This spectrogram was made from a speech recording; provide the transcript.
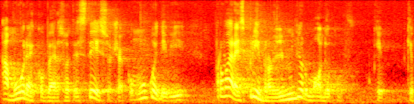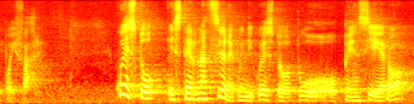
amore ecco, verso te stesso, cioè comunque devi provare a esprimerlo nel miglior modo che, che puoi fare. Questa esternazione, quindi questo tuo pensiero,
